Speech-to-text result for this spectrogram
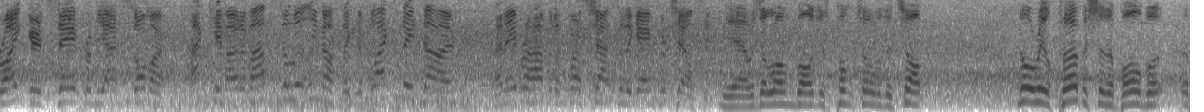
right good save from Yann Sommer. That came out of absolutely nothing. The flag stayed down, and Abraham with the first chance of the game for Chelsea. Yeah, it was a long ball, just pumped over the top no real purpose to the ball, but uh,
